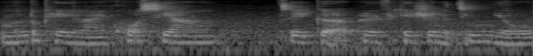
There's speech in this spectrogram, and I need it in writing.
我们都可以来扩香这个 Purification 的精油。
